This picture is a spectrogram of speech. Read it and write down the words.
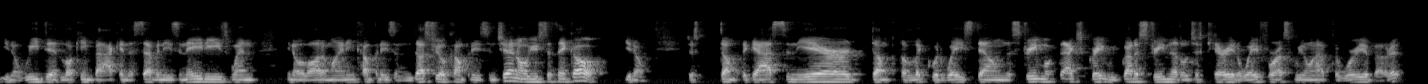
you know we did looking back in the 70s and 80s when you know a lot of mining companies and industrial companies in general used to think oh you know just dump the gas in the air, dump the liquid waste down the stream. That's great. We've got a stream that'll just carry it away for us. We don't have to worry about it.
